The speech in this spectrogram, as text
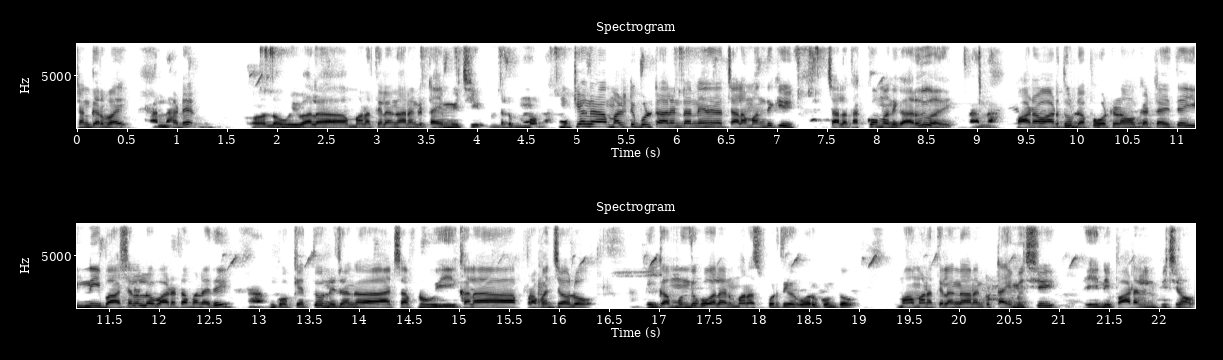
శంకర్ భాయ్ అంటే నువ్వు ఇవాళ మన తెలంగాణకి టైం ఇచ్చి ముఖ్యంగా మల్టిపుల్ టాలెంట్ అనేది చాలా మందికి చాలా తక్కువ మందికి అరుదు అది. పాట పాడుతూ డప్పు కొట్టడం ఒకటి అయితే ఇన్ని భాషలలో పాడటం అనేది ఇంకొక ఎత్తు నిజంగా హ్యాట్స్ ఆఫ్ నువ్వు ఈ కళా ప్రపంచంలో ఇంకా ముందుకు పోవాలని మనస్ఫూర్తిగా కోరుకుంటూ మా మన తెలంగాణకు టైం ఇచ్చి ఈ నీ పాటలు వినిపించినావు.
